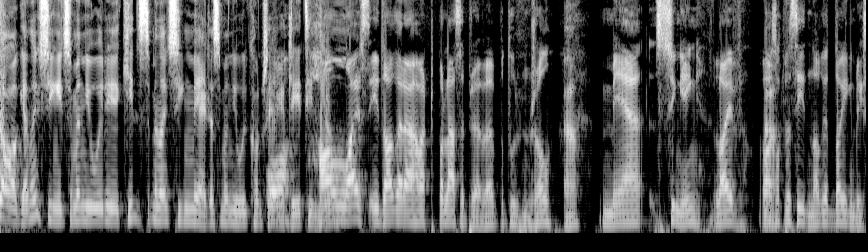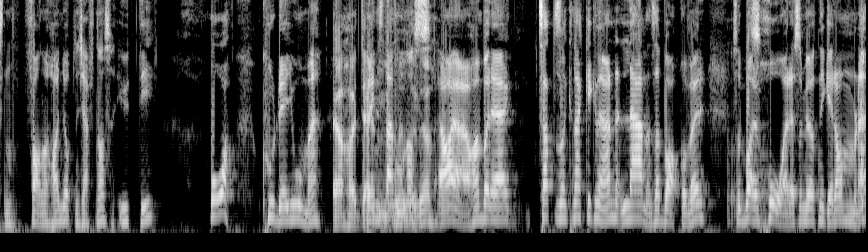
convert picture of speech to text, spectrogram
Dagen han synger ikke som han gjorde i Kids, men han synger mer som han gjorde kanskje egentlig i Og Tildrum. hallais, i dag har jeg vært på leseprøve på Tordenskjold Ja. med synging live. Og jeg Ja. satt ved siden av Dag Ingebrigtsen. Faen, han åpner kjeften altså. uti hvor det gjorde har Den stemmen, ass. ja. Ja, han bare setter sånn knekk i knærne, lener seg bakover. Så bare håret som gjør at den ikke ramler.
